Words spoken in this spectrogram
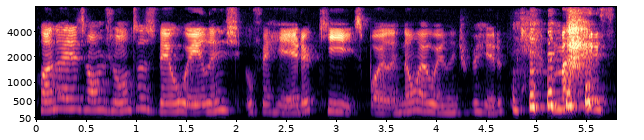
Quando eles vão juntos ver o Wayland, o ferreiro, que, spoiler, não é o Wayland o ferreiro. mas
